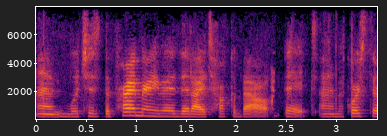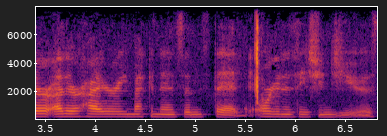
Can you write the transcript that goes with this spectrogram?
um, which is the primary mode that I talk about. But um, of course, there are other hiring mechanisms that organizations use.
